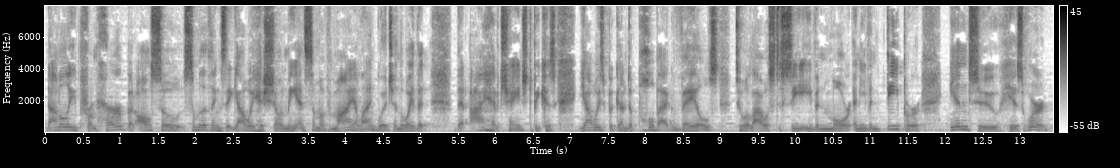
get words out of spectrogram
not only from her, but also some of the things that Yahweh has shown me and some of my language and the way that, that I have changed, because Yahweh's begun to pull back veils to allow us to see even more and even deeper into His Word.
